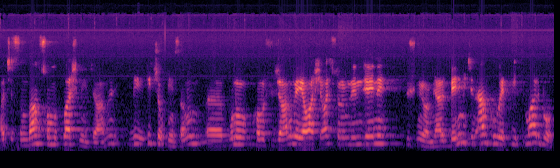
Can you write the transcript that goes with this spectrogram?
açısından somutlaşmayacağını, bir- birçok insanın e, bunu konuşacağını ve yavaş yavaş sönümleneceğini düşünüyorum. Yani benim için en kuvvetli ihtimal bu.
